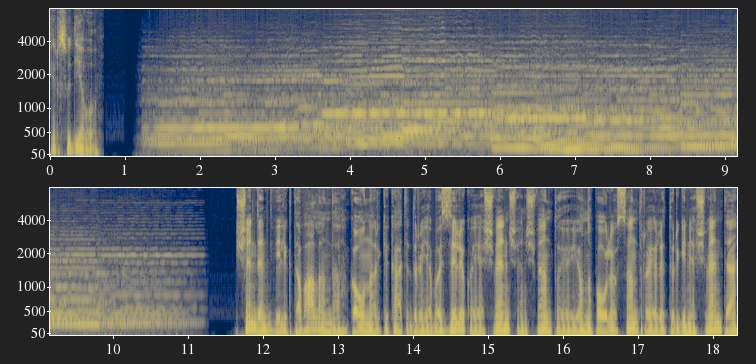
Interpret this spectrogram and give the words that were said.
ir su Dievu. Šiandien 12 val. Kauno arkikatedroje bazilikoje švenčiant Šventojo Jono Pauliaus antrojo liturginę šventę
